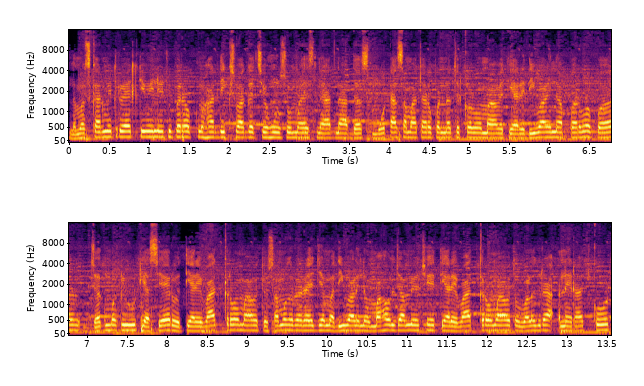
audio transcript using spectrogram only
નમસ્કાર મિત્રો એચ ટીવી ન્યૂઝ ઉપર આપનું હાર્દિક સ્વાગત છે. હું છું મહેશને આજના દસ મોટા સમાચારો પર નજર કરવામાં આવે ત્યારે દિવાળીના પર્વ પર ઝગમગી ઉઠ્યા શહેરો. ત્યારે વાત કરવામાં આવે તો સમગ્ર રાજ્યમાં દિવાળીનો માહોલ જામ્યો છે. ત્યારે વાત કરવામાં આવે તો વડોદરા અને રાજકોટ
